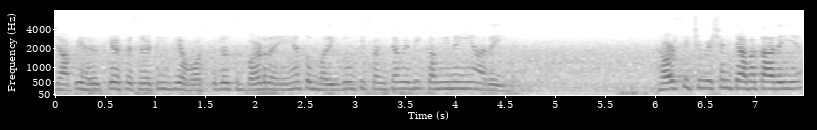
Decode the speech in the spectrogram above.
जहाँ पे हेल्थ केयर फैसिलिटीज़ या हॉस्पिटल्स बढ़ रहे हैं तो मरीज़ों की संख्या में भी कमी नहीं आ रही है। थर्ड सिचुएशन क्या बता रही है?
